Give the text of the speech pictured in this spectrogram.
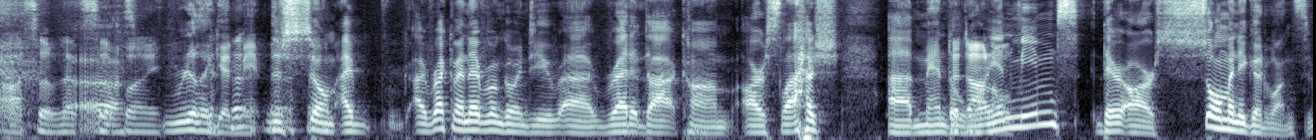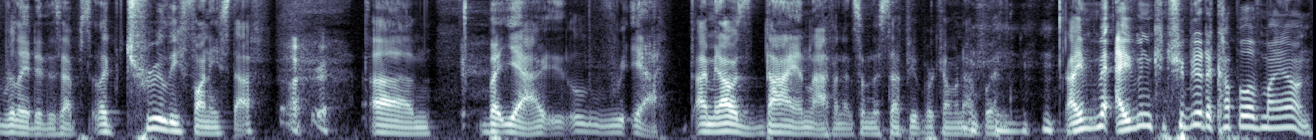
Awesome. That's so funny. really good meme. There's so I I recommend everyone going to uh, reddit.com r slash uh, Mandalorian Donald. memes. There are so many good ones related to this episode, like truly funny stuff. Um, but yeah, yeah. I mean, I was dying laughing at some of the stuff people were coming up with. I even, I even contributed a couple of my own.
